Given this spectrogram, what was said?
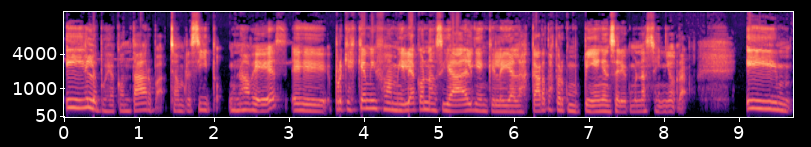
y les voy a contar, va, chambrecito, una vez, eh, porque es que mi familia conocía a alguien que leía las cartas, pero como bien en serio, como una señora. Y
